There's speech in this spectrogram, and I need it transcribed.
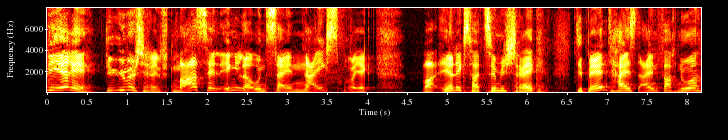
Habe die Ehre, die Überschrift Marcel Engler und sein Nikes-Projekt war ehrlich gesagt ziemlich schräg. Die Band heißt einfach nur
